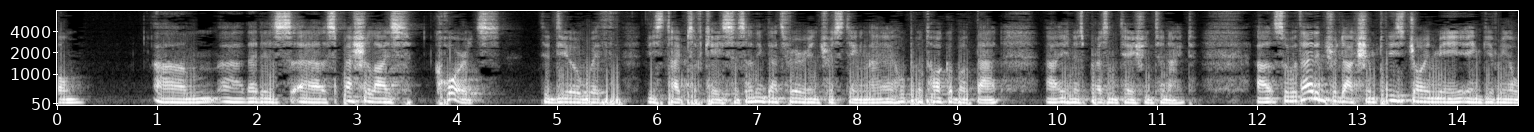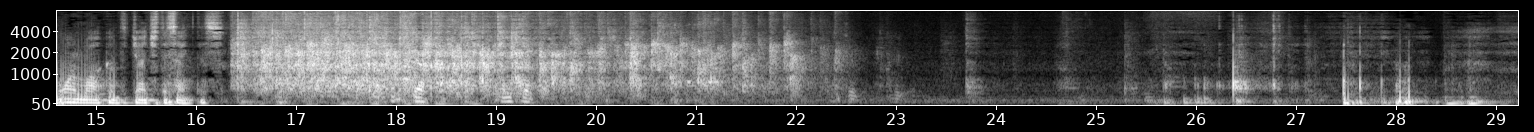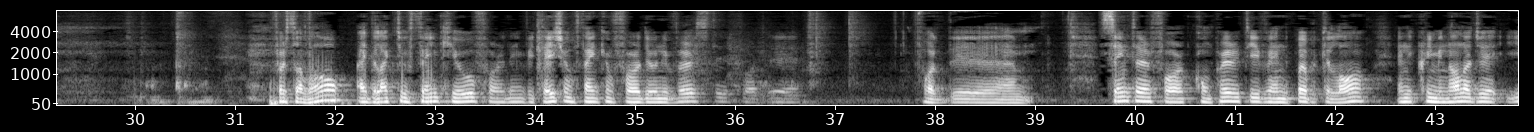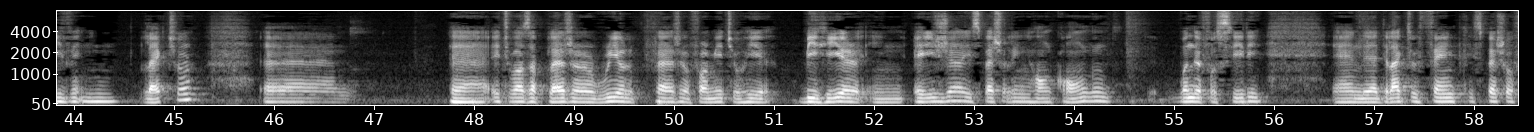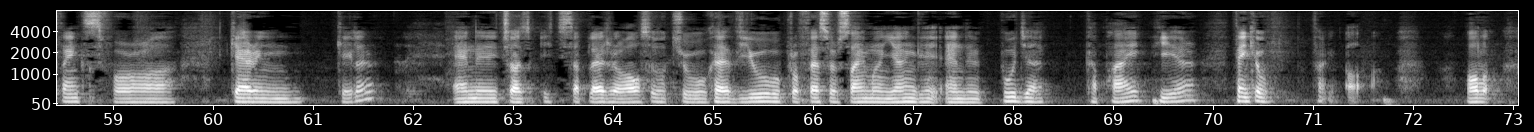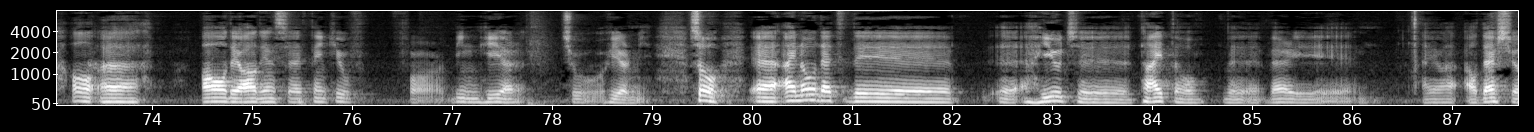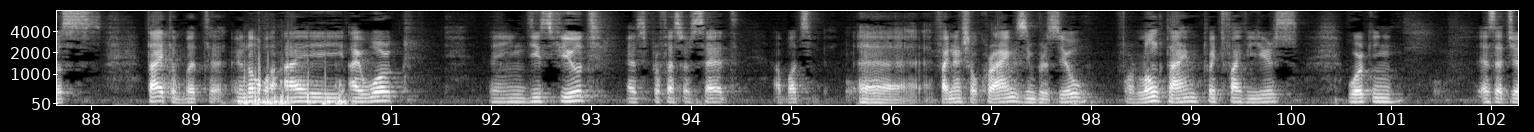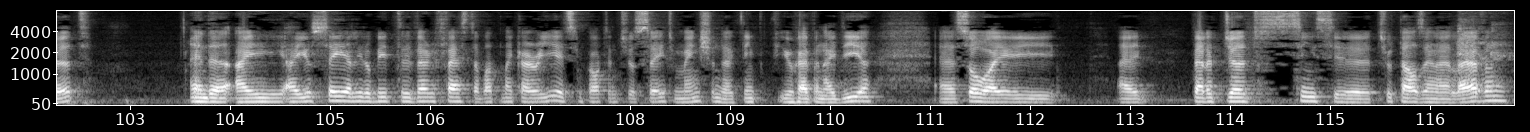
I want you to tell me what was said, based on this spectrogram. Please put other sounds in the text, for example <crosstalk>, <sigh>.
um, uh, that is uh, specialized courts to deal with these types of cases. I think that's very interesting, and I hope he'll talk about that uh, in his presentation tonight. Uh, so with that introduction, please join me in giving a warm welcome to Judge De Sanctis. Thank you. Thank you. First of all, I'd like to thank you for the invitation. Thank you for the university, for the for the um, Center for Comparative and Public Law and Criminology evening lecture. Um, uh, it was a pleasure, a real pleasure for me to hear, be here in Asia, especially in Hong Kong, wonderful city. And I'd like to thank, special thanks for Karen Kaler. And it was, it's a pleasure also to have you, Professor Simon Young and Pooja Kapai here. Thank you for all, all, all, uh, all the audience. Uh, thank you for being here to hear me. So uh, I know that the uh, huge uh, title, the very uh, audacious title, but uh, you know I I work in this field, as Professor said, about uh, financial crimes in Brazil for a long time, 25 years, working as a judge. And uh, I, I will say a little bit uh, very fast about my career. It's important to say, to mention. I think you have an idea. Uh, so I, I been a judge since 2011,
